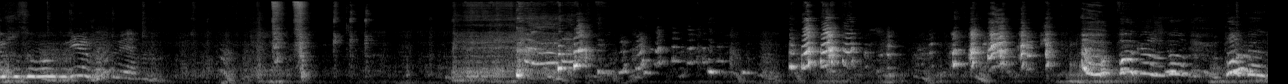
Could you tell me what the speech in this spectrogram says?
Już nie żartuję. Pokaż no, pokaż.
